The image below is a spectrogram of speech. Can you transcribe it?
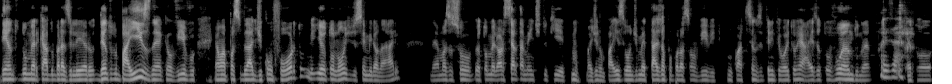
dentro do mercado brasileiro, dentro do país, né, que eu vivo, é uma possibilidade de conforto, e eu estou longe de ser milionário, né, mas eu sou, eu estou melhor certamente do que, hum, imagina, um país onde metade da população vive com 438 reais, eu estou voando, né? Pois é. Eu tô,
